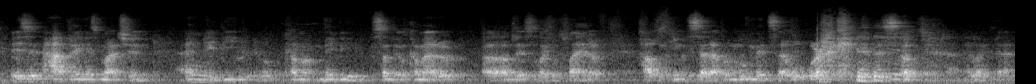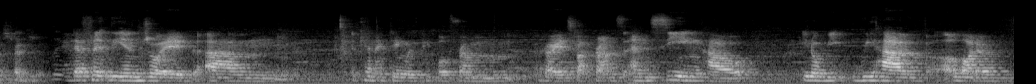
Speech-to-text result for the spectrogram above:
isn't happening as much and and maybe it'll come up maybe something will come out of, uh, of this like a plan of how we can set up a movements that will work. so I like that. I definitely enjoyed um, connecting with people from various backgrounds and seeing how you know we we have a lot of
